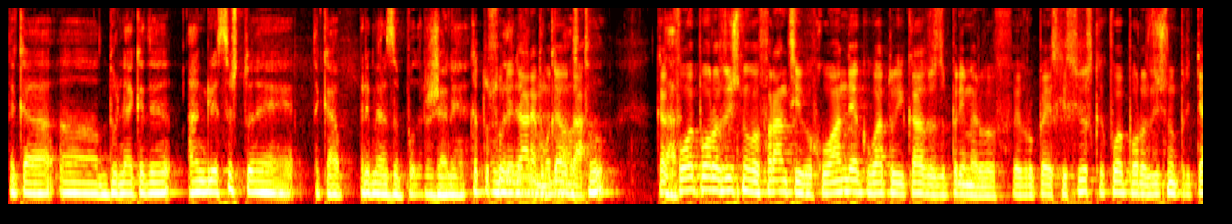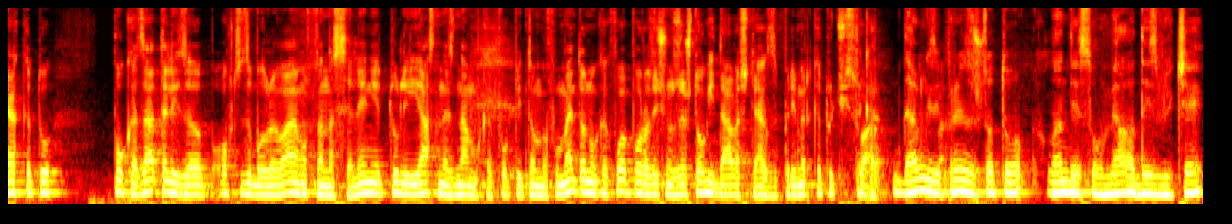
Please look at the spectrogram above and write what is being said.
Така, а, до някъде Англия също е така пример за подражание. Като солидарен модел, да. Какво да. е по-различно във Франция и в Холандия, когато ги казваш за пример в Европейския съюз, какво е по-различно при тях като показатели за обща заболеваемост на населението ли? Аз не знам какво питам в момента, но какво е по-различно? Защо ги даваш тях за пример като числа? Така, давам ги за пример, защото Холандия се умяла да извлече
